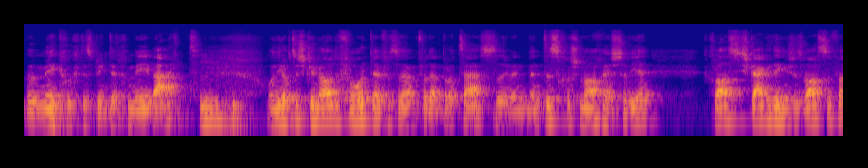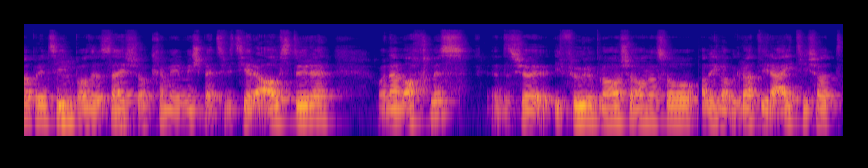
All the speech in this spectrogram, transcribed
weil wir merken, das bringt einfach mehr Wert. Mhm. Und ich glaube, das ist genau der Vorteil von, so einem, von diesem Prozess. Oder wenn, wenn du das kannst machen, hast du so wie, das klassische Gegending ist das Wasserfallprinzip, mhm. oder? Das heißt, okay, wir, wir spezifizieren alles durch, und dann machen wir es. Das ist ja in vielen Branchen auch noch so. Aber ich glaube, gerade der IT ist halt,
